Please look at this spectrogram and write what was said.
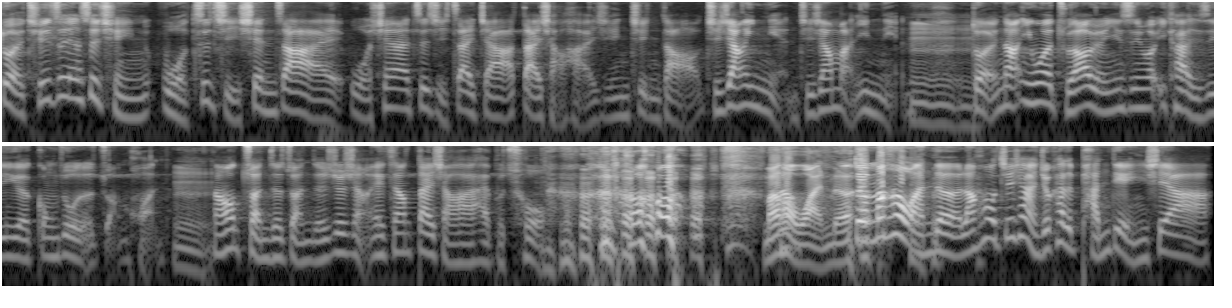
对，其实这件事情我自己现在，我现在自己在家带小孩，已经进到即将一年，即将满一年。嗯嗯对，那因为主要原因是因为一开始是一个工作的转换，嗯，然后转着转着就想，哎，这样带小孩还不错 蛮好玩的。对，蛮好玩的。然后接下来你就开始盘点一下，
